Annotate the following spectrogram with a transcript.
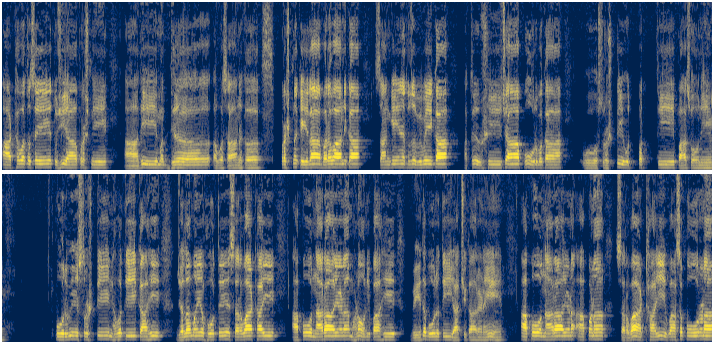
आठवतसे तुझी या प्रश्नी. आदी मध्य अवसानक. प्रश्न केला बरवानिका सांगेन तुझ विवेका अत्र ऋषीच्या पूर्वका. ओ सृष्टी उत्पत्ती पासोने. पूर्वी सृष्टी नव्हती काही जलमय होते सर्वाठाई. आपो नारायण म्हणून पाही वेद बोलती याची कारणे आपो नारायण आपण सर्वाठाई वासपूर्ण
